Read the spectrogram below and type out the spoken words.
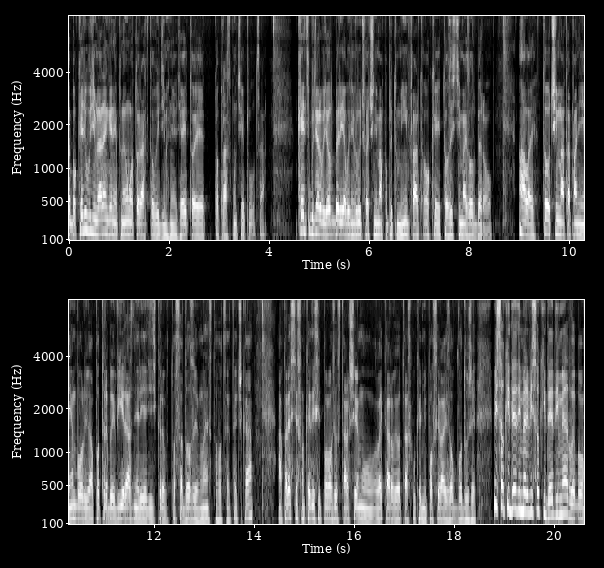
Lebo keď uvidím na rengene pneumotorách, to vidím hneď, hej, to je to prasknutie plúca. Keď budem robiť odbery a budem vylúčovať, či nemá popri tom infarkt, OK, to zistím aj z odberov. Ale to, či má tá pani emboliu a potrebuje výrazne riediť krv, to sa dozviem len z toho CT. A presne som kedysi položil staršiemu lekárovi otázku, keď mi posielali z obvodu, že vysoký dedimer, vysoký dedimer, lebo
